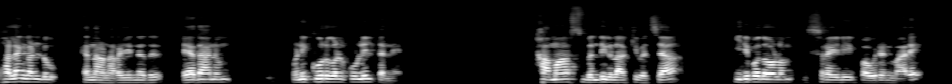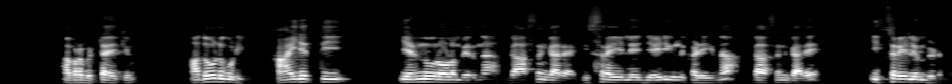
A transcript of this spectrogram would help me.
ഫലം കണ്ടു എന്നാണ് അറിയുന്നത്. ഏതാനും മണിക്കൂറുകൾക്കുള്ളിൽ തന്നെ ഹമാസ് ബന്ദികളാക്കി വെച്ച ഇരുപതോളം ഇസ്രായേലി പൗരന്മാരെ അവർ വിട്ടയക്കും. അതോടുകൂടി ആയിരത്തി എഴുന്നൂറോളം വരുന്ന ഗാസൻകാരെ ഇസ്രായേലിലെ ജയിലുകളിൽ കഴിയുന്ന ഗാസൻകാരെ ഇസ്രയേലും വിടുന്നു.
